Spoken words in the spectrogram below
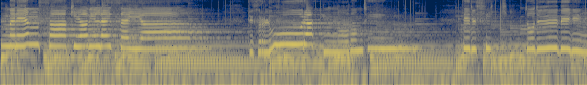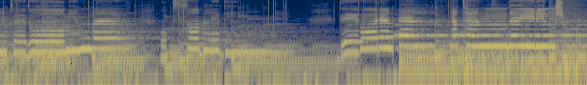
men en sak jag vill dig säga. Du förlorat någonting. Det du fick då du begynte då min väg också blev din. Det var den eld jag tände i din själ.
